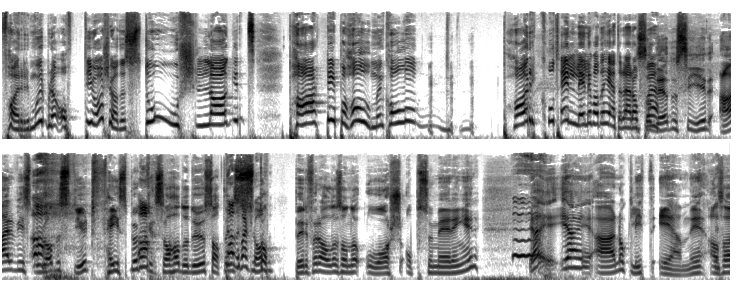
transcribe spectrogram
Farmor ble 80 år, så hun hadde storslagent party på Holmenkollen Parkhotell, eller hva det heter der oppe. Så det du sier er, hvis du Åh. hadde styrt Facebook, Åh. så hadde du satt en stopper for alle sånne årsoppsummeringer. Jeg, jeg er nok litt enig. Altså,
